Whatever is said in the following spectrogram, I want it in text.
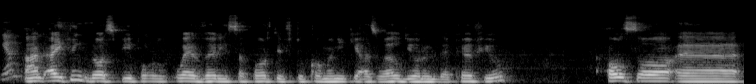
Yep. And I think those people were very supportive to community as well during the curfew. Also, uh,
